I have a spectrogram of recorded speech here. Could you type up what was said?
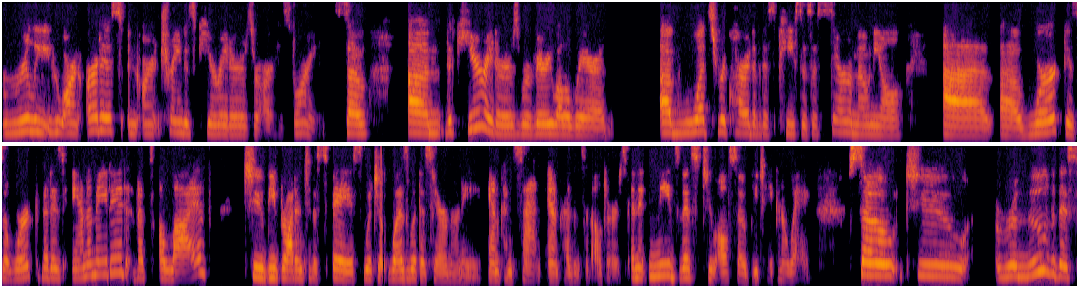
really who aren't artists and aren't trained as curators or art historians so um, the curators were very well aware of what's required of this piece as a ceremonial uh, uh, work is a work that is animated that's alive to be brought into the space, which it was with a ceremony and consent and presence of elders. And it needs this to also be taken away. So to remove this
